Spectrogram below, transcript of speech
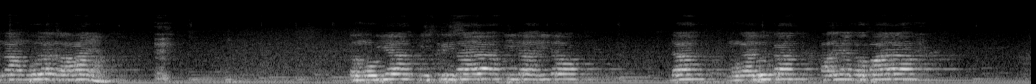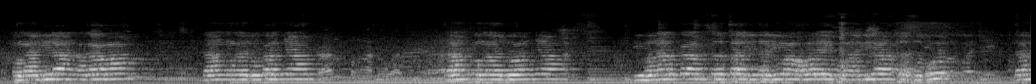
enam bulan lamanya. Kemudian istri saya tidak ridho dan mengadukan halnya kepada pengadilan agama dan mengadukannya dan pengaduannya. dan pengaduannya dibenarkan serta diterima oleh pengadilan tersebut dan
